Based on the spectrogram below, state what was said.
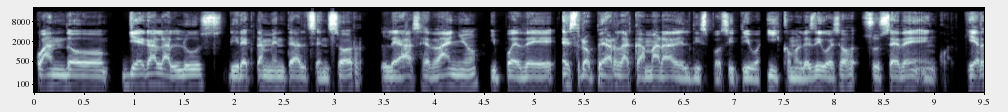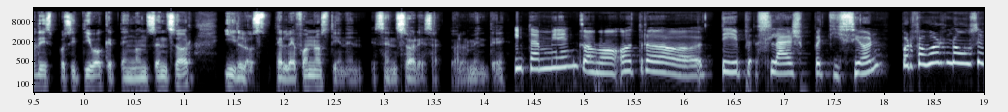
cuando llega la luz directamente al sensor, le hace daño y puede estropear la cámara del dispositivo. Y como les digo, eso sucede en cualquier dispositivo que tenga un sensor y los teléfonos tienen sensores actualmente. Y también como otro tip slash petición, por favor no usen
